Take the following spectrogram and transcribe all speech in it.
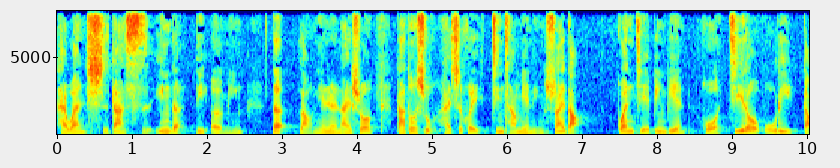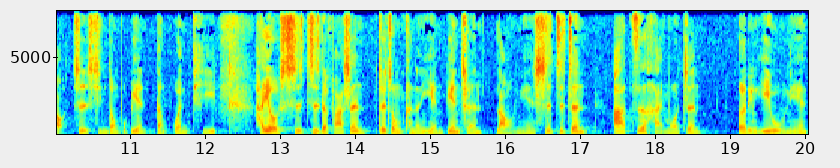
台湾十大死因的第二名的老年人来说，大多数还是会经常面临摔倒、关节病变或肌肉无力导致行动不便等问题，还有失智的发生，最终可能演变成老年失智症、阿兹海默症。二零一五年，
